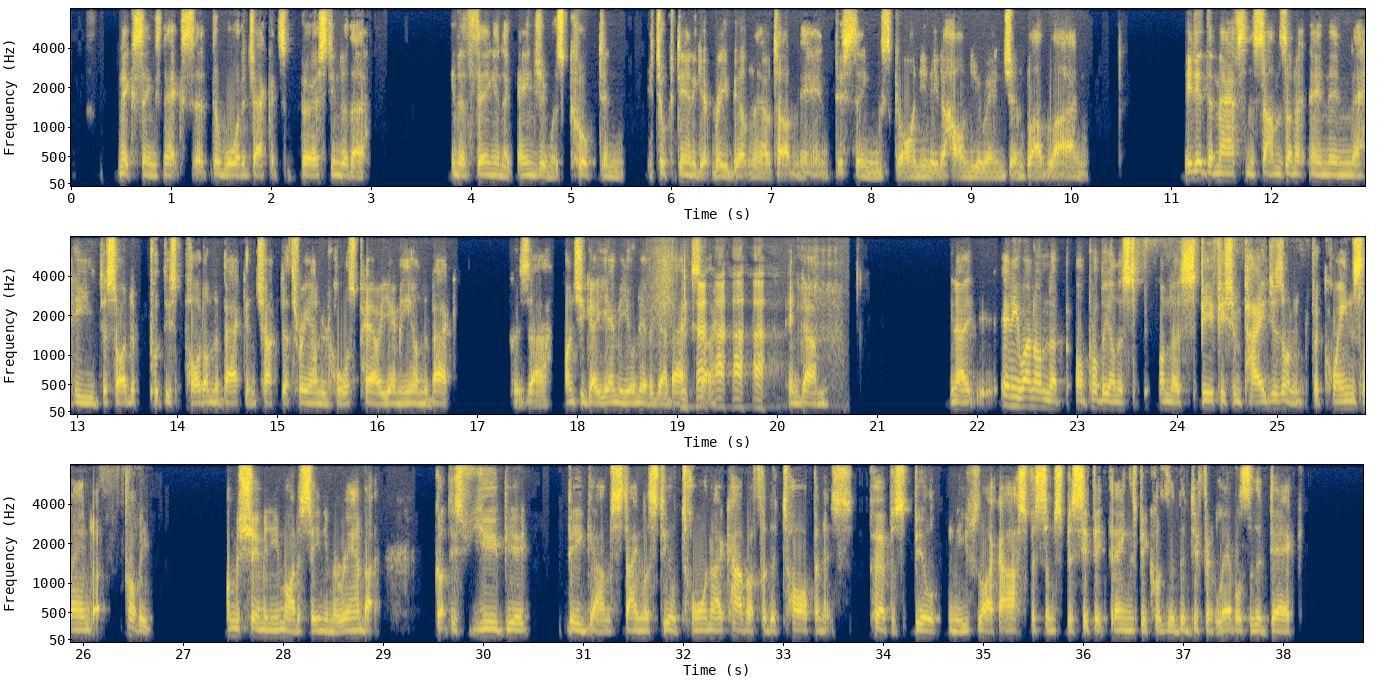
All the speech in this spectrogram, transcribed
next thing's next. The water jackets burst into the into the thing, and the engine was cooked. And he took it down to get rebuilt. And they were told, "Man, this thing's gone. You need a whole new engine." Blah blah. And he did the maths and the sums on it, and then he decided to put this pod on the back and chucked a 300 horsepower Yemi on the back because uh, once you go Yemi, you'll never go back. So and um, you know, anyone on the on probably on the on the spearfishing pages on for Queensland, probably, I'm assuming you might have seen him around, but got this U Butte big um, stainless steel tonneau cover for the top, and it's purpose built. And he's like asked for some specific things because of the different levels of the deck.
